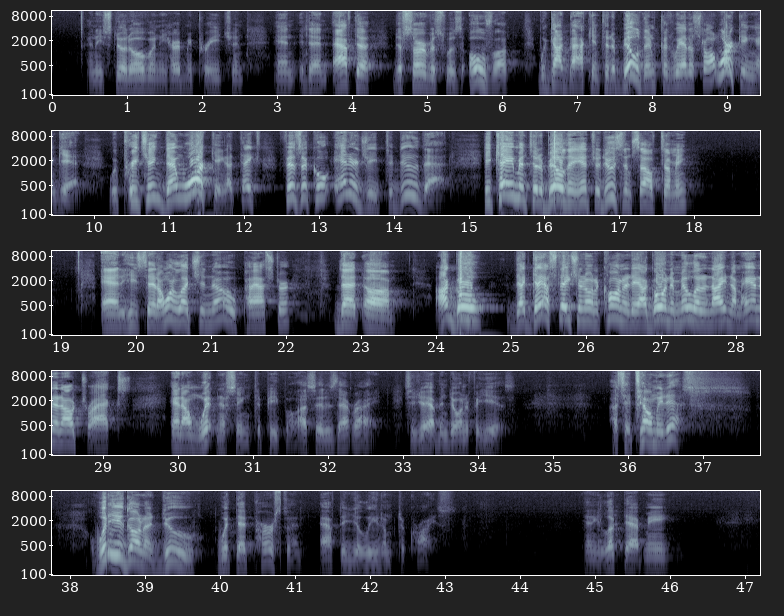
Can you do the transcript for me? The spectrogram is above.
and he stood over and he heard me preach. And, and then after the service was over, we got back into the building because we had to start working again. We're preaching, then working. It takes physical energy to do that. He came into the building, introduced himself to me, and he said, I want to let you know, Pastor, that uh, I go, that gas station on the corner there, I go in the middle of the night and I'm handing out tracts and I'm witnessing to people. I said, Is that right? He said, Yeah, I've been doing it for years. I said, Tell me this. What are you going to do with that person after you lead them to Christ? And he looked at me.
